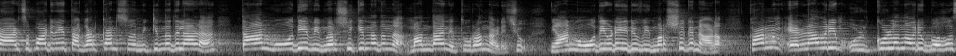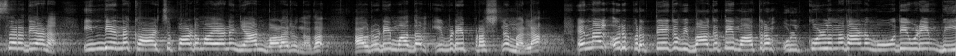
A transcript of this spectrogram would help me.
കാഴ്ചപ്പാടിനെ തകർക്കാൻ ശ്രമിക്കുന്നതിലാണ് താൻ മോദിയെ വിമർശിക്കുന്നതെന്ന് മന്ദാനി തുറന്നടിച്ചു. ഞാൻ മോദിയുടെ ഒരു വിമർശകനാണ്. കാരണം എല്ലാവരെയും ഉൾക്കൊള്ളുന്ന ഒരു ബഹുസ്വരതയാണ് ഇന്ത്യ എന്ന കാഴ്ചപ്പാടുമായാണ് ഞാൻ വളരുന്നത്. അവരുടെ മതം ഇവിടെ പ്രശ്നമല്ല. എന്നാൽ ഒരു പ്രത്യേക വിഭാഗത്തെ മാത്രം ഉൾക്കൊള്ളുന്നതാണ് മോദിയുടെയും ബി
